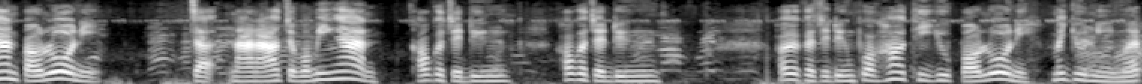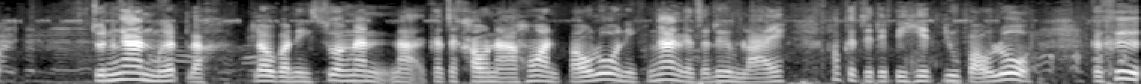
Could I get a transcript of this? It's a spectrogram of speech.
งานเปาโลนี่ จะหนาหนาวจะบ่มีงาน เขาก็จะดึง เขาก็จะดึง เขาก็จะดึงพวกเฮาที่อยู่เปาโลนี่ไม่อยู่หนีหมดจนงานเมดล่ะเราบัดนี้ช่วงนั้นนะก็จะเข้านาห้อนเปาโลนี่งานก็จะเริ่มหลายเฮาก็จะได้ไปเฮ็ดอยู่เปาโลก็คือ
